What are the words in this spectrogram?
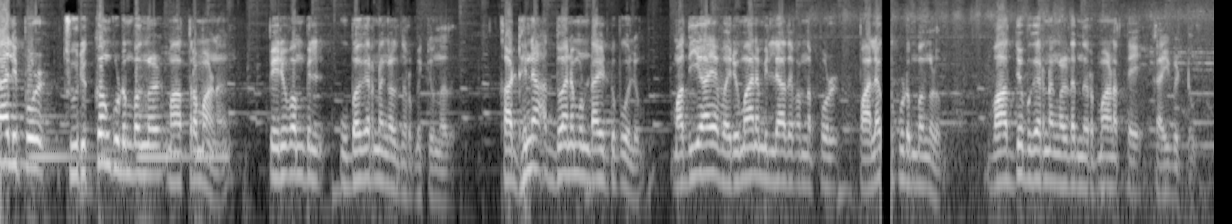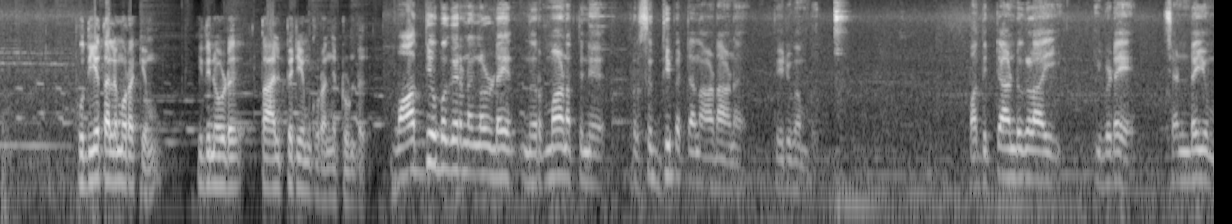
എന്നാൽ ഇപ്പോൾ ചുരുക്കം കുടുംബങ്ങൾ മാത്രമാണ് പെരുവമ്പിൽ ഉപകരണങ്ങൾ നിർമ്മിക്കുന്നത്. കഠിന അധ്വാനമുണ്ടായിട്ട് പോലും മതിയായ വരുമാനമില്ലാതെ വന്നപ്പോൾ പല കുടുംബങ്ങളും വാദ്യോപകരണങ്ങളുടെ നിർമ്മാണത്തെ കൈവിട്ടു. പുതിയ തലമുറയ്ക്കും ഇതിനോട് താല്പര്യം കുറഞ്ഞിട്ടുണ്ട്. വാദ്യോപകരണങ്ങളുടെ നിർമ്മാണത്തിന് പ്രസിദ്ധി പെറ്റ നാടാണ് പെരുവമ്പ്. പതിറ്റാണ്ടുകളായി ഇവിടെ ചെണ്ടയും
